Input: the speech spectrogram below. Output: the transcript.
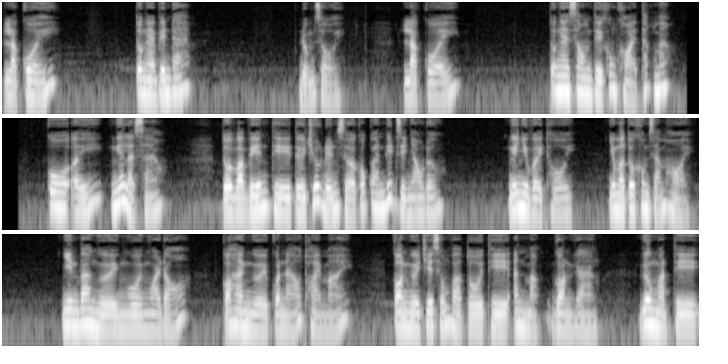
là cô ấy. Tôi nghe Viễn đáp. Đúng rồi, Là cô ấy. Tôi nghe xong thì không khỏi thắc mắc. Cô ấy nghĩa là sao? Tôi và viễn thì từ trước đến giờ Có quen biết gì nhau đâu. Nghĩ như vậy thôi, Nhưng mà tôi không dám hỏi. Nhìn ba người ngồi ngoài đó, Có hai người quần áo thoải mái. Còn người chế sống vào tôi thì ăn mặc gọn gàng. Gương mặt thì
